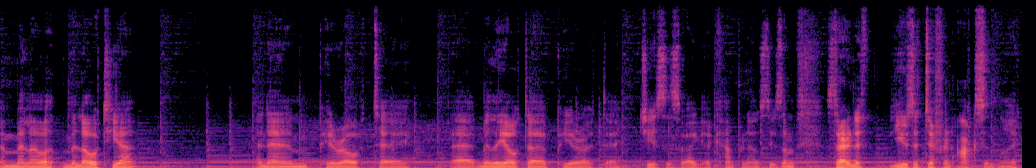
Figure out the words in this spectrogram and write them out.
uh, Melo Melotia and then Pirote. Uh, Miliota Pirote. Jesus, I, I can't pronounce these. I'm starting to use a different accent, like.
